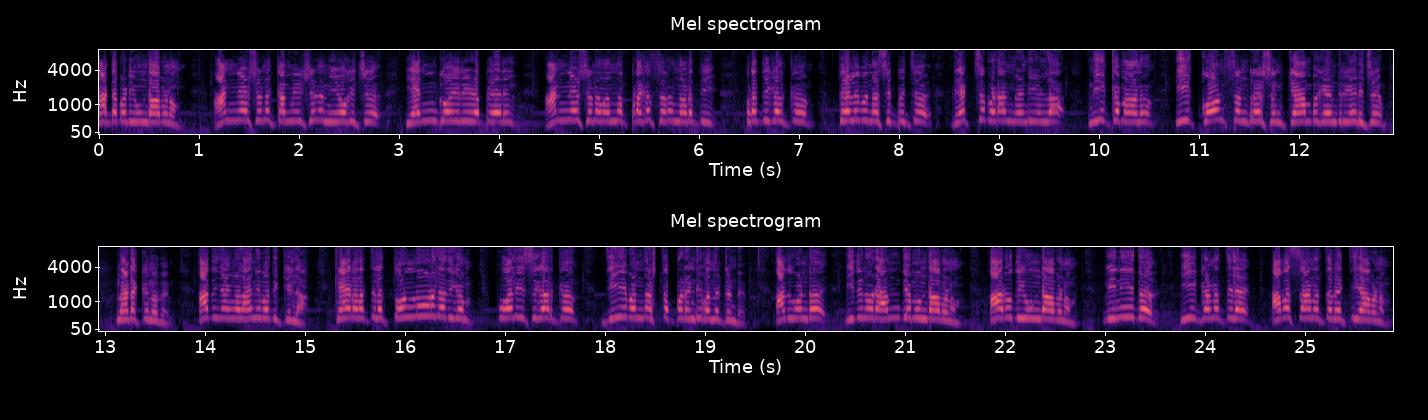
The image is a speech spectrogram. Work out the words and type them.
നടപടി ഉണ്ടാവണം. അന്വേഷണ കമ്മീഷനെ നിയോഗിച്ച് എൻക്വയറിയുടെ പേരിൽ അന്വേഷണം എന്ന പ്രഹസനം നടത്തി പ്രതികൾക്ക് തെളിവ് നശിപ്പിച്ച് രക്ഷപ്പെടാൻ വേണ്ടിയുള്ള നീക്കമാണ് ഈ കോൺസെൻട്രേഷൻ ക്യാമ്പ് കേന്ദ്രീകരിച്ച് നടക്കുന്നത്. അത് ഞങ്ങൾ അനുവദിക്കില്ല. കേരളത്തിലെ തൊണ്ണൂറിലധികം പോലീസുകാർക്ക് ജീവൻ നഷ്ടപ്പെടേണ്ടി വന്നിട്ടുണ്ട്. അതുകൊണ്ട് ഇതിനൊരു അന്ത്യമുണ്ടാവണം. അറുതി ഉണ്ടാവണം. വിനീത് ഈ ഗണത്തിലെ അവസാനത്തെ വ്യക്തിയാവണം.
